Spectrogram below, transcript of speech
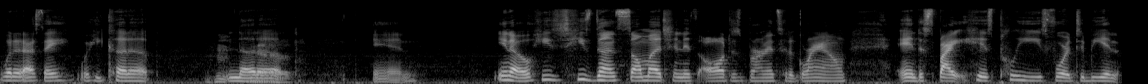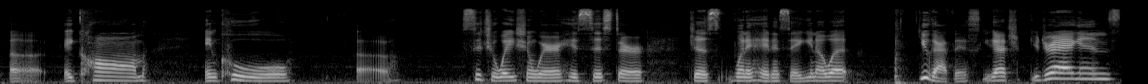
what did I say? Where he cut up, mm-hmm. nut up, up, and you know he's he's done so much, and it's all just burning to the ground. And despite his pleas for it to be an uh, a calm and cool uh, situation where his sister just went ahead and said, "You know what? You got this. You got your, your dragons."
